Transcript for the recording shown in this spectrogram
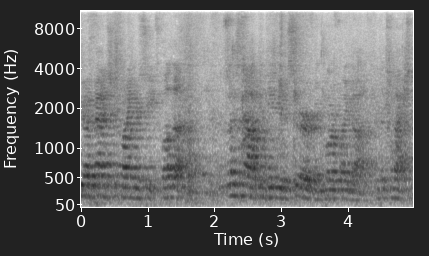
You have managed to find your seats. Well done. Let us now continue to serve and glorify God in the collection.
